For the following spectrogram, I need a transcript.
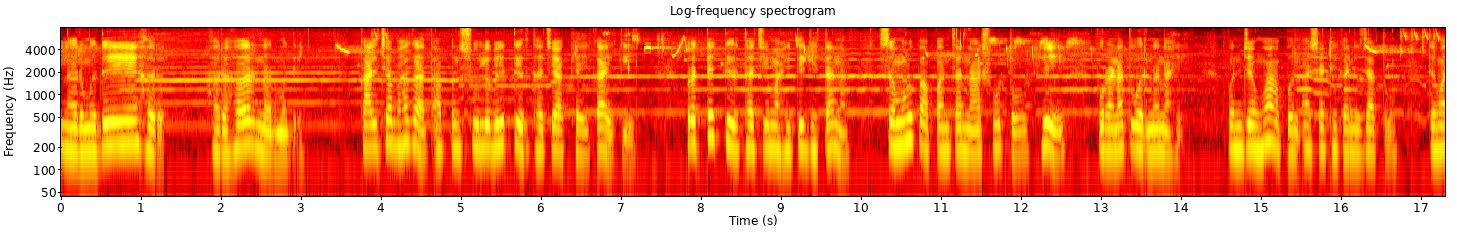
नर्मदे हर हर हर नर्मदे. कालच्या भागात आपण सुलभे तीर्थाची आख्यायिका ऐकली. प्रत्येक तीर्थाची माहिती घेताना समूळ पापांचा नाश होतो हे पुराणात वर्णन आहे. पण जेव्हा आपण अशा ठिकाणी जातो तेव्हा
